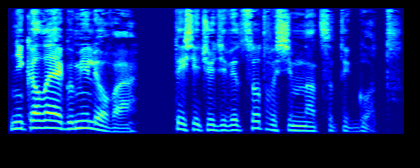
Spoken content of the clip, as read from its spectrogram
Николая Гумилева. 1918 год.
